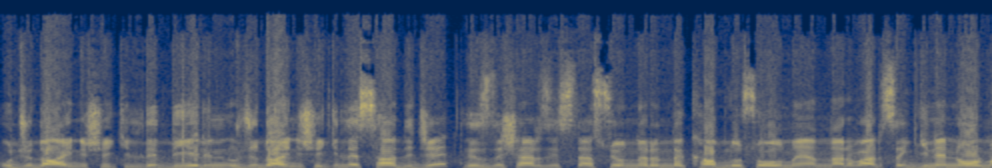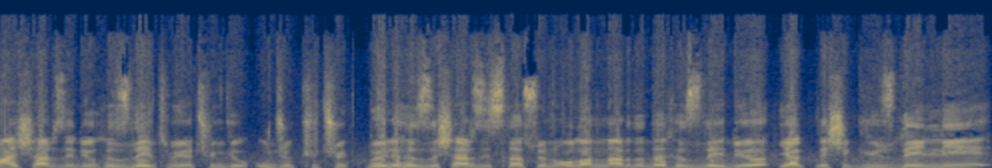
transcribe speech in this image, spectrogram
Ucu da aynı şekilde. Diğerinin ucu da aynı şekilde. Sadece hızlı şarj istasyonlarında kablosu olmayanlar varsa yine normal şarj ediyor. Hızlı etmiyor. Çünkü ucu küçük. Böyle hızlı şarj istasyonu olanlarda da hızlı ediyor. Yaklaşık %50'yi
